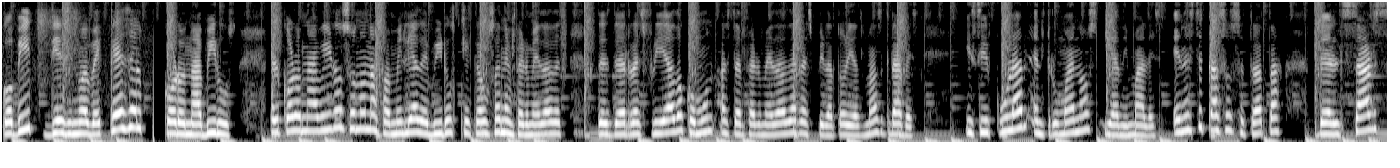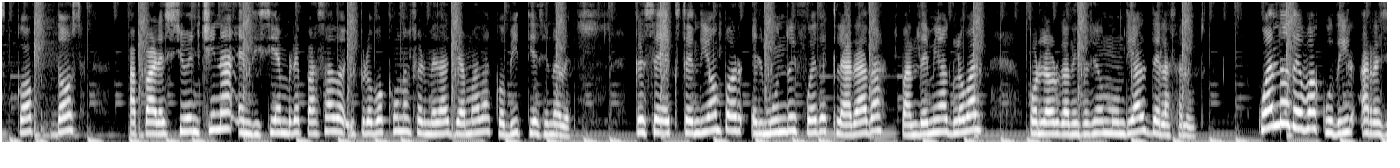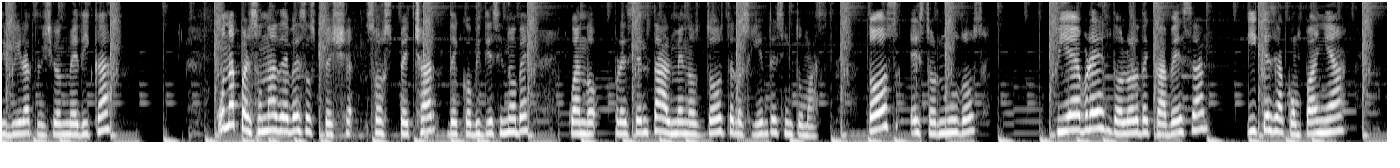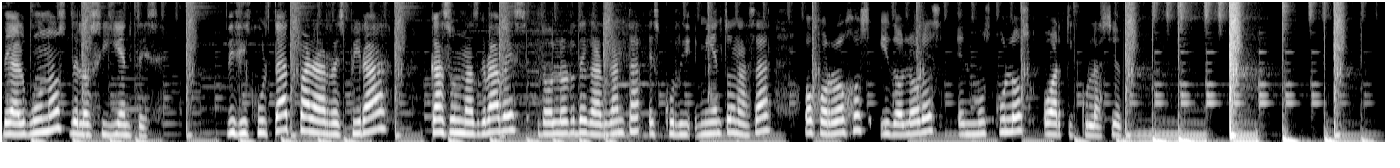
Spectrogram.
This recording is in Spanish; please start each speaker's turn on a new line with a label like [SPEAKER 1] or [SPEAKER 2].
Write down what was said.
[SPEAKER 1] COVID-19. ¿Qué es el coronavirus? El coronavirus son una familia de virus que causan enfermedades desde resfriado común hasta enfermedades respiratorias más graves y circulan entre humanos y animales. En este caso se trata del SARS-CoV-2. Apareció en China en diciembre pasado y provoca una enfermedad llamada COVID-19 que se extendió por el mundo y fue declarada pandemia global por la Organización Mundial de la Salud. ¿Cuándo debo acudir a recibir atención médica? Una persona debe sospechar de COVID-19 cuando presenta al menos dos de los siguientes síntomas. Tos, estornudos, fiebre, dolor de cabeza y que se acompaña de algunos de los siguientes. Dificultad para respirar, Casos más graves, dolor de garganta, escurrimiento nasal, ojos rojos y dolores en músculos o articulaciones.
